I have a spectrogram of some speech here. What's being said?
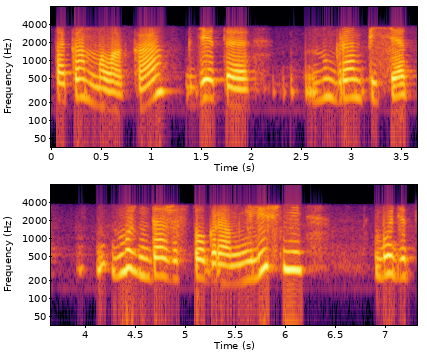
стакан молока, где-то ну, грамм 50, можно даже 100 грамм, не лишний, будет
